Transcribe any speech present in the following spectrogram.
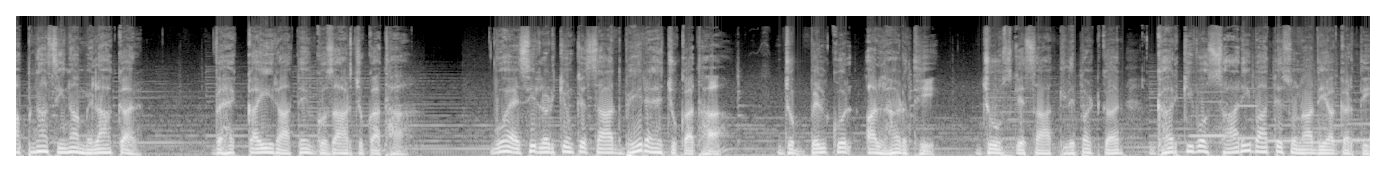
अपना सीना मिलाकर वह कई रातें गुजार चुका था। वो ऐसी लड़कियों के साथ भी रह चुका था, जो बिल्कुल अलहड़ थी। जो उसके साथ लिपटकर घर की वो सारी बातें सुना दिया करती,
